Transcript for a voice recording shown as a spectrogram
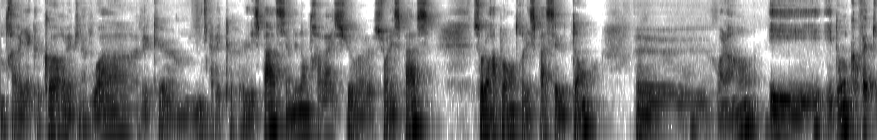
on travaille avec le corps, avec la voix, avec euh, avec l'espace. Il y a un énorme travail sur sur l'espace, sur le rapport entre l'espace et le temps. voilà. Et, donc, en fait,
